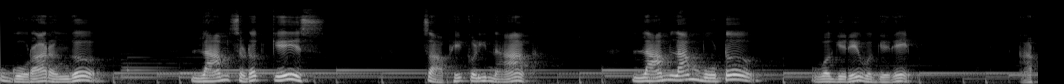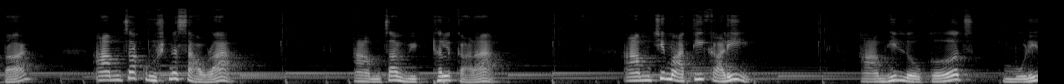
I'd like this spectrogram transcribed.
गोरा रंग लांब सडक केस चाफेकळी नाक लांब लांब बोट वगैरे वगैरे. आता आमचा कृष्ण सावळा आमचा विठ्ठल काळा. आमची माती काळी. आम्ही लोकच मुळी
